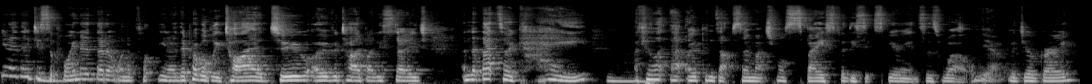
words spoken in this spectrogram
you know, they're mm. disappointed. They don't want to, you know, they're probably tired too, overtired by this stage, and that that's okay. Mm. I feel like that opens up so much more space for this experience as well. Yeah. Would you agree?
